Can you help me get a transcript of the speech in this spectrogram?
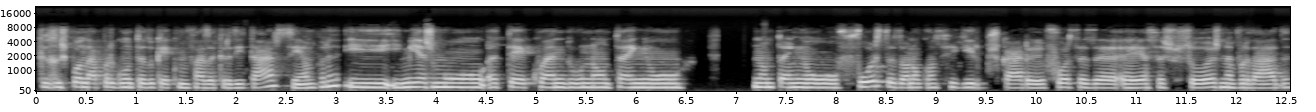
que respondem à pergunta do que é que me faz acreditar sempre, e, e mesmo até quando não tenho. Não tenho forças ou não consigo ir buscar forças a, a essas pessoas, na verdade,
